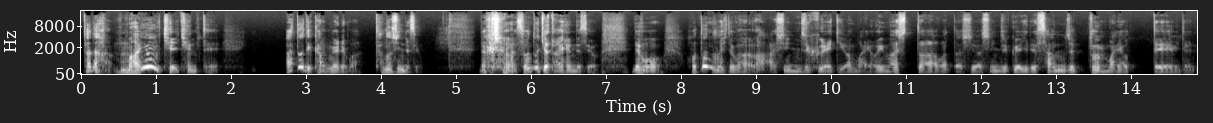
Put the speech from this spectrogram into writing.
ただ迷う経験って後で考えれば楽しいんですよ。だからその時は大変ですよ。でもほとんどの人が「わあ新宿駅は迷いました。私は新宿駅で30分迷って」みたいな。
